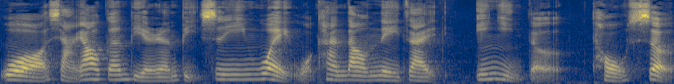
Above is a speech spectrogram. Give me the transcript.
我想要跟别人比，是因为我看到内在阴影的投射。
